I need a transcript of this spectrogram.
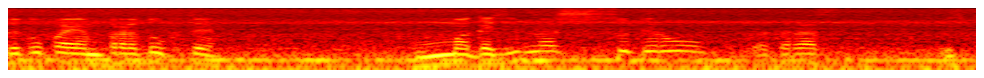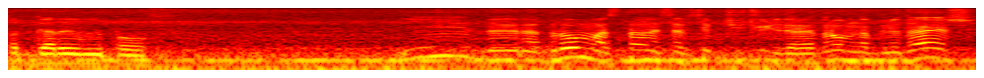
закупаем продукты. Магазин наш Суперу как раз из-под горы выполз. И до аэродрома осталось совсем чуть-чуть. Аэродром наблюдаешь?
